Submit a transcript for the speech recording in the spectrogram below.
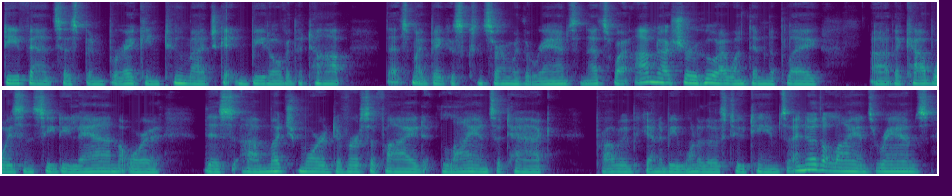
defense has been breaking too much, getting beat over the top. That's my biggest concern with the Rams, and that's why I'm not sure who I want them to play uh, the Cowboys and CeeDee Lamb or this uh, much more diversified Lions attack. Probably going to be one of those two teams. I know the Lions Rams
